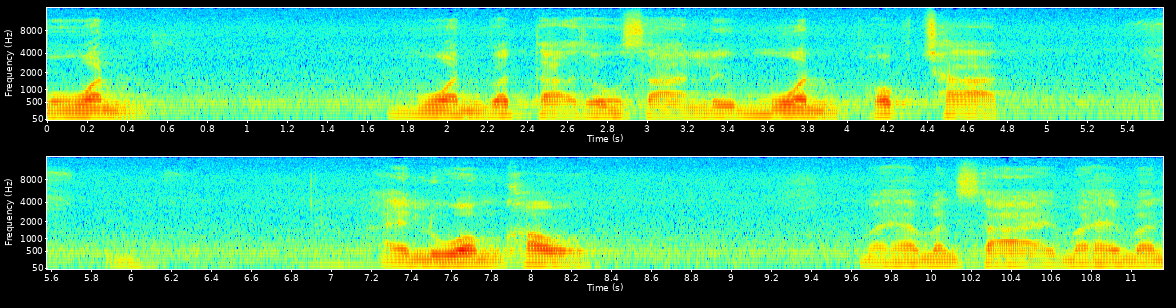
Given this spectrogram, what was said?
ม้วน ม้วนวัฏสงสารหรือม้วนภพชาติ ให้รวมเข้า ไม่ให้มันสาย ไม่ให้มัน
